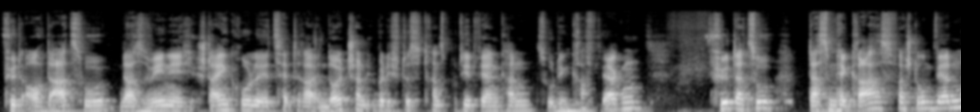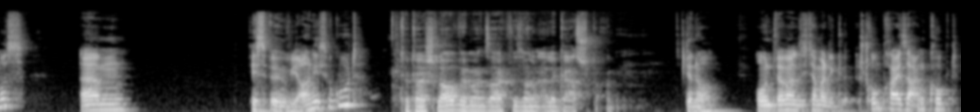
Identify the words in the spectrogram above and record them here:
Führt auch dazu, dass wenig Steinkohle etc. in Deutschland über die Flüsse transportiert werden kann zu den Kraftwerken. Führt dazu, dass mehr Gas verstromt werden muss. Ähm, ist irgendwie auch nicht so gut. Total schlau, wenn man sagt, wir sollen alle Gas sparen. Genau. Und wenn man sich da mal die Strompreise anguckt,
